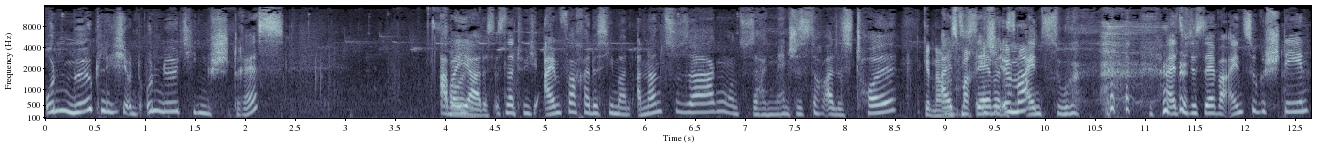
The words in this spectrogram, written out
unmöglich und unnötigen Stress. Aber ja, das ist natürlich einfacher, das jemand anderen zu sagen und zu sagen, Mensch, das ist doch alles toll. Genau, als das mach sich selber ich immer. Einzu als sich das selber einzugestehen.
